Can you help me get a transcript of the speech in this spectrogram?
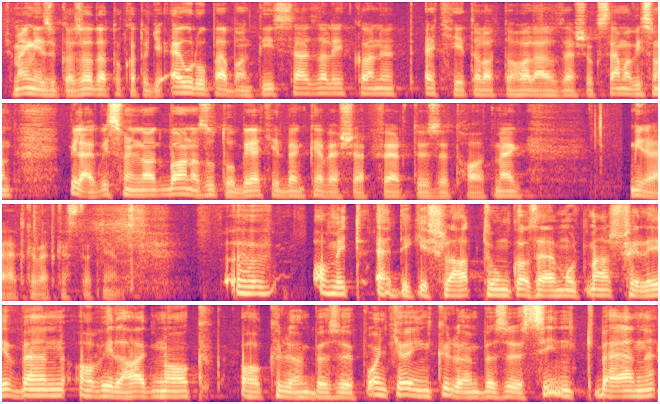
és megnézzük az adatokat, hogy Európában 10%-kal nőtt egy hét alatt a halálozások száma, viszont világviszonylatban az utóbbi egy hétben kevesebb fertőzött halt meg. Mire lehet következtetni? Amit eddig is láttunk az elmúlt másfél évben, a világnak a különböző pontjain, különböző szintben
